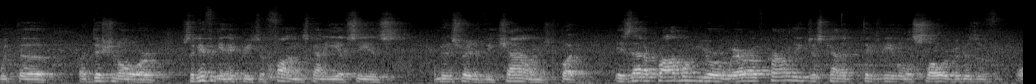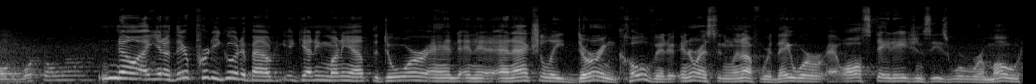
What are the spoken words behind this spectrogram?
with the additional or significant increase of funds, kind of EFC is administratively challenged, but is that a problem you're aware of currently, just kind of things being a little slower because of all the work going on? No, uh, you know, they're pretty good about getting money out the door and, and, and actually during COVID, interestingly enough, where they were, all state agencies were remote,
